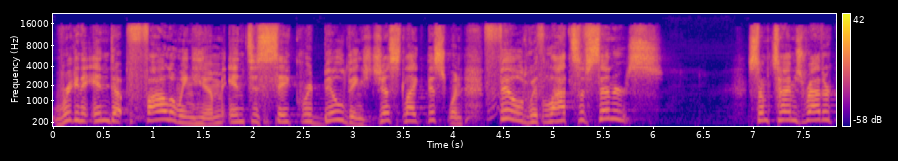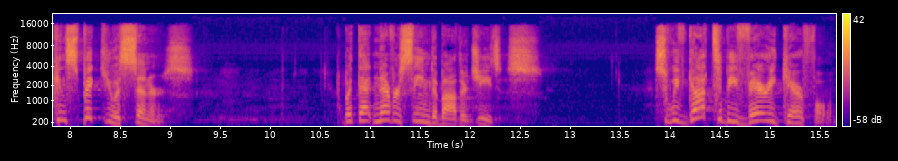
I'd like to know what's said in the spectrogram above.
we're going to end up following him into sacred buildings, just like this one, filled with lots of sinners sometimes rather conspicuous sinners. But that never seemed to bother Jesus. So we've got to be very careful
